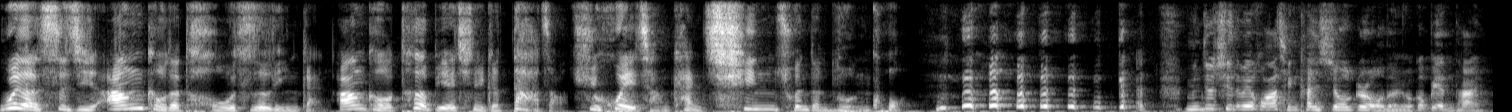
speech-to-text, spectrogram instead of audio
为了刺激 Uncle 的投资灵感，Uncle 特别起了一个大早去会场看青春的轮廓。你就去那边花钱看 show girl 的，有个变态。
